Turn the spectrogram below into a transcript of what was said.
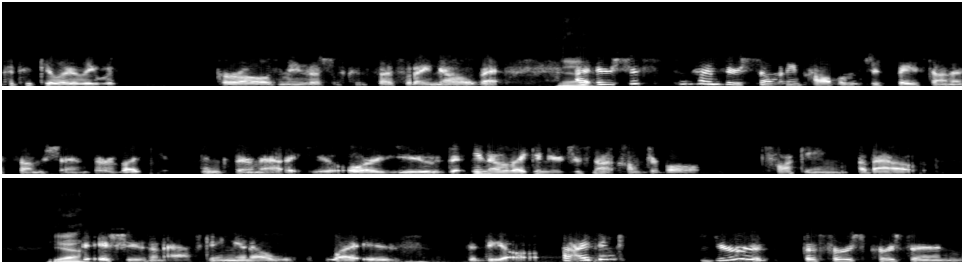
particularly with girls. I mean, that's just because that's what I know. But Yeah. uh, there's just sometimes there's so many problems just based on assumptions, or like you think they're mad at you, or you, you know, like, and you're just not comfortable talking about Yeah. the issues and asking, you know, what is the deal. But I think you're the first person,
